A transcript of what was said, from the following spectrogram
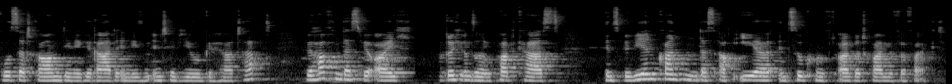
großer Traum, den ihr gerade in diesem Interview gehört habt. Wir hoffen, dass wir euch durch unseren Podcast inspirieren konnten und dass auch ihr in Zukunft eure Träume verfolgt.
